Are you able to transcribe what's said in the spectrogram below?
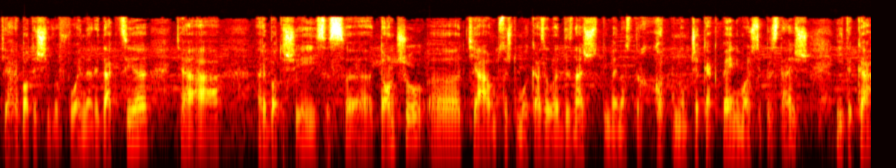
тя работеше в военна редакция, тя работеше и с а, Тончо. А, тя също му е казала, да знаеш, има едно страхотно момче, как пее, не можеш да си представиш. И така.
